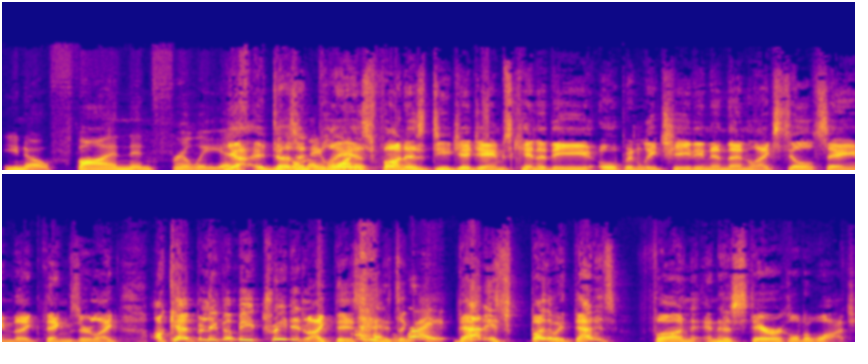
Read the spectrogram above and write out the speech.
you know, fun and frilly. As yeah, it doesn't play as fun to. as DJ James Kennedy openly cheating and then like still saying like things are like, I can't believe I'm being treated like this. And it's like, Right. That is, by the way, that is fun and hysterical to watch.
